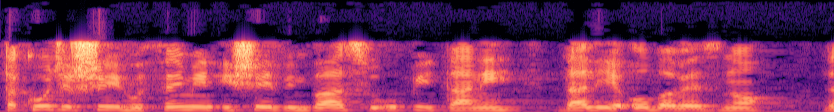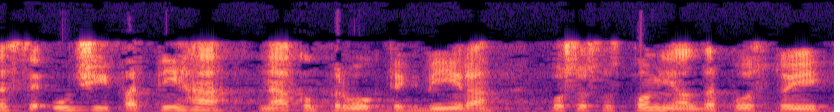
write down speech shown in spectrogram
Također šejh Husemin i šejh Bin Baz su upitani da li je obavezno da se uči Fatiha nakon prvog tekbira, pošto smo spominjali da postoji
